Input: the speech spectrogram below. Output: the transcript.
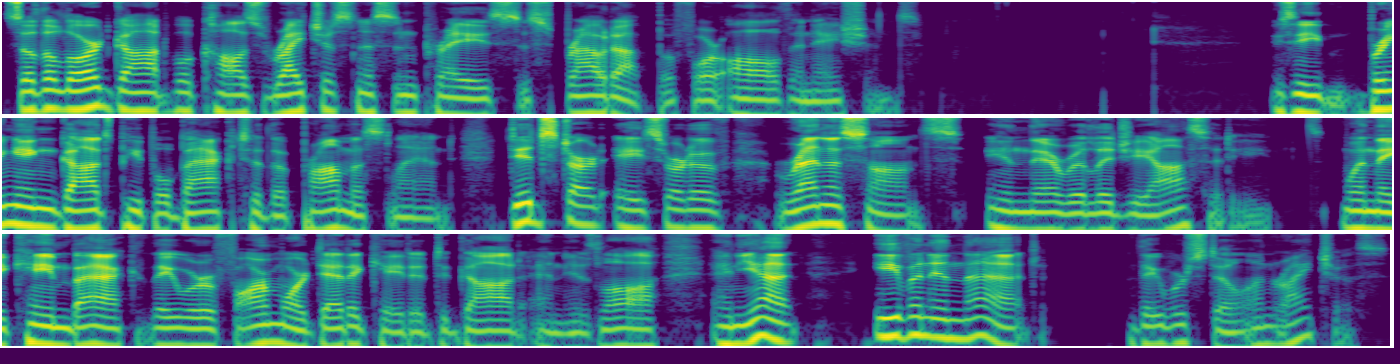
so the Lord God will cause righteousness and praise to sprout up before all the nations. You see, bringing God's people back to the promised land did start a sort of renaissance in their religiosity. When they came back, they were far more dedicated to God and His law, and yet, even in that, they were still unrighteous.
